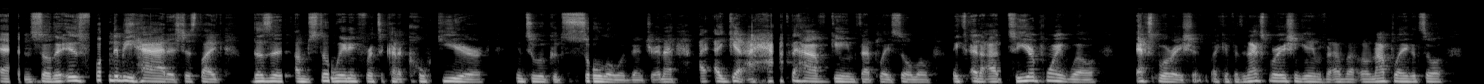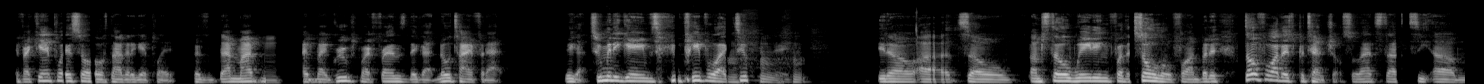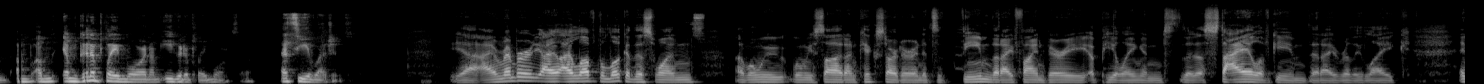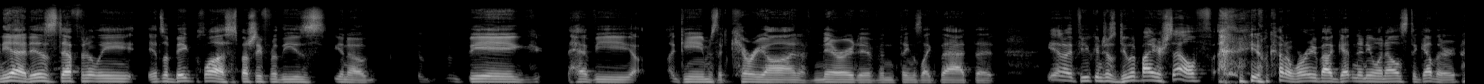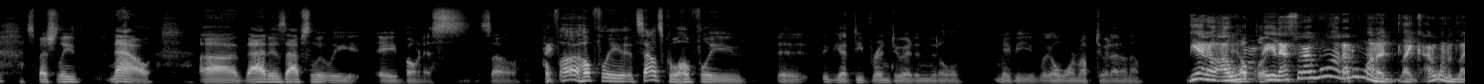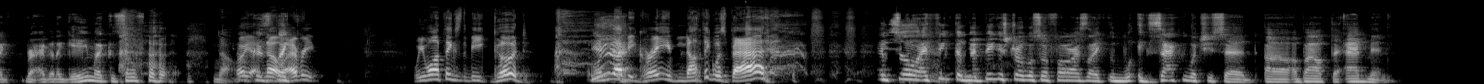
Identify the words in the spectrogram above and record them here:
And so there is fun to be had. It's just like, does it? I'm still waiting for it to kind of cohere into a good solo adventure. And I, I again, I have to have games that play solo. And I, to your point, Will, exploration. Like if it's an exploration game, if I'm, I'm not playing it solo, if I can't play it solo, it's not going to get played because that my, Mhm. my my groups, my friends, they got no time for that. We got too many games. People like too you know. Uh, so I'm still waiting for the solo fun, but it, so far there's potential. So that's that's the um I'm, I'm I'm gonna play more and I'm eager to play more. So that's Sea of Legends. Yeah, I remember. I, I love the look of this one uh, when we when we saw it on Kickstarter, and it's a theme that I find very appealing, and the style of game that I really like. And yeah, it is definitely it's a big plus, especially for these you know big, heavy games that carry on of narrative and things like that. That you know, if you can just do it by yourself, you don't kind of worry about getting anyone else together, especially now uh, that is absolutely a bonus. So Right. hope- uh, hopefully, it sounds cool. Hopefully, you, uh, you get deeper into it and it'll maybe we'll warm up to it. I don't know. Yeah, no, I Yeah, want. hopefully- Yeah, that's what I want. I don't want to like. I don't want to like brag on a game. Like it's so. no, Oh yeah, 'cause, no. like- every we want things to be good. Wouldn't Yeah. that be great if nothing was bad? And so I think that my biggest struggle so far is like exactly what you said uh, about the admin.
